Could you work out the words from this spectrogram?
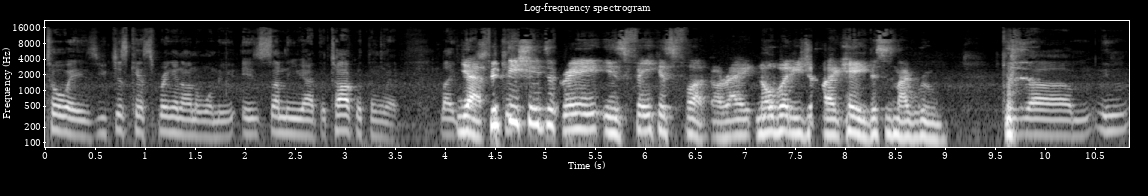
toys, you just can't spring it on a woman. It's something you have to talk with them with. Like yeah, Fifty Shades of Grey is fake as fuck. All right, nobody's just like, hey, this is my room. Because um,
